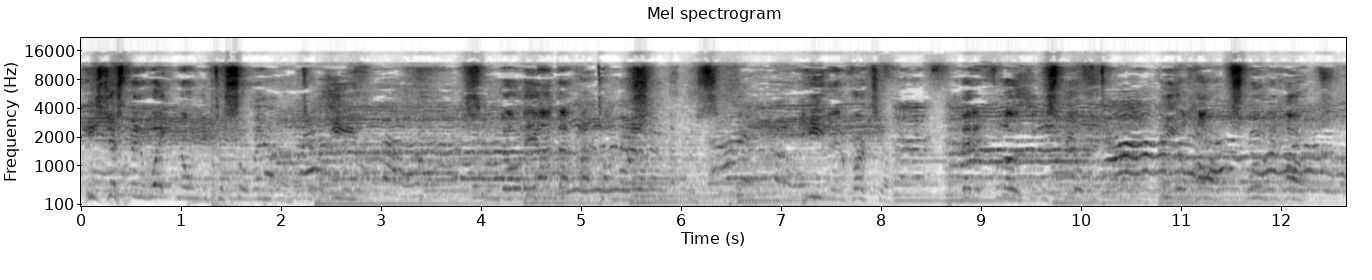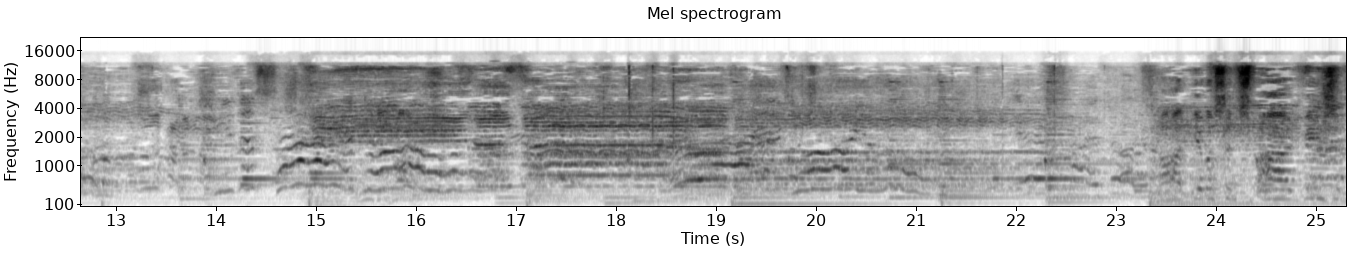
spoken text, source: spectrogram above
He's just been waiting on you to surrender, to yield. Healing virtue. Let it flow through this building. Heal hearts, wounded hearts. God, give us inspired vision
